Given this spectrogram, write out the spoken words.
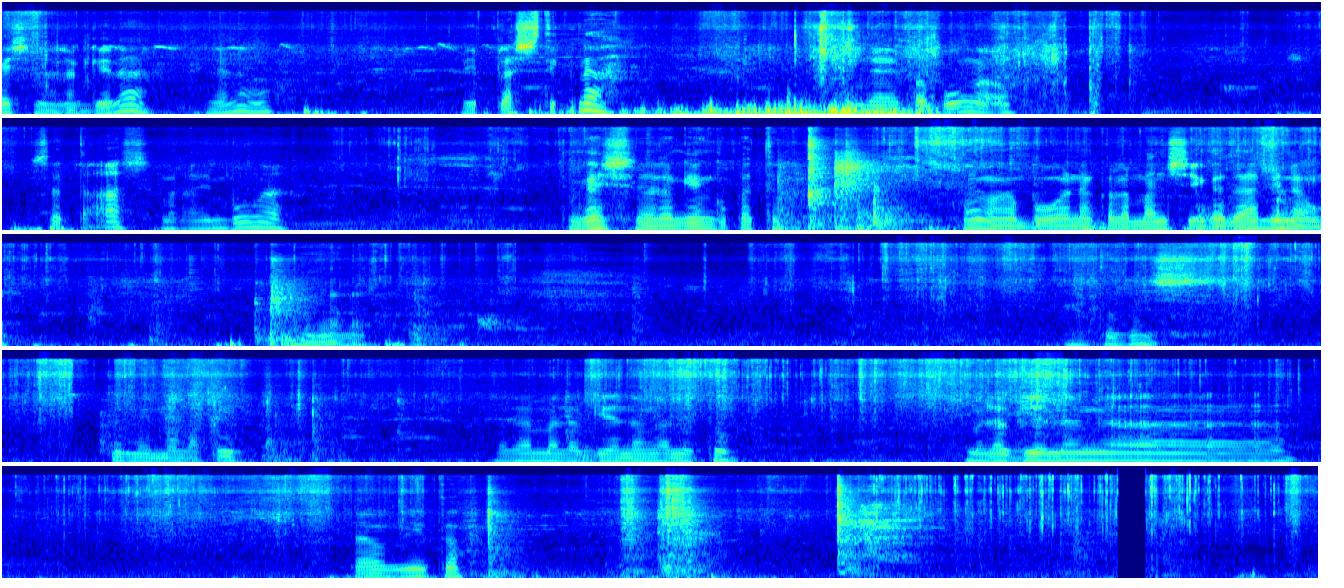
Guys, nalagyan na. Yan na, oh. May plastic na. Hindi pa bunga, oh. Sa taas, maraming bunga. Ito guys, nalagyan ko pa to. Ay, mga bunga ng kalamansi. Kadami na, oh. Ayan, oh. Ito guys. Ito may malaki. Wala malagyan ng ano to. Malagyan ng ah, tawag dito.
